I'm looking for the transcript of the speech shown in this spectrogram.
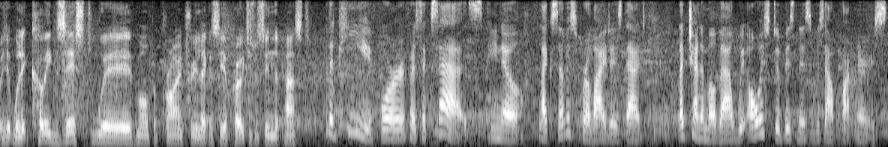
It, will it coexist with more proprietary legacy approaches we've seen in the past? The key for, for success, you know, like service providers that, like China Mobile, we always do business with our partners.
